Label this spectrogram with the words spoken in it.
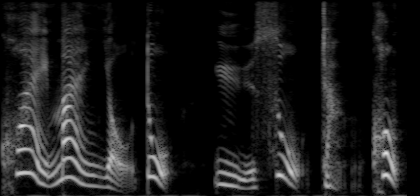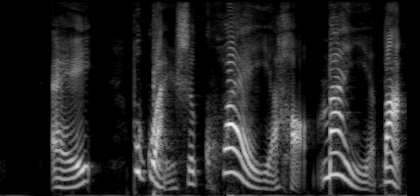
快慢有度，语速掌控。哎，不管是快也好，慢也罢，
